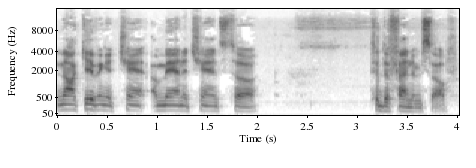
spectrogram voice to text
not giving a chance a man a chance to to defend himself.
